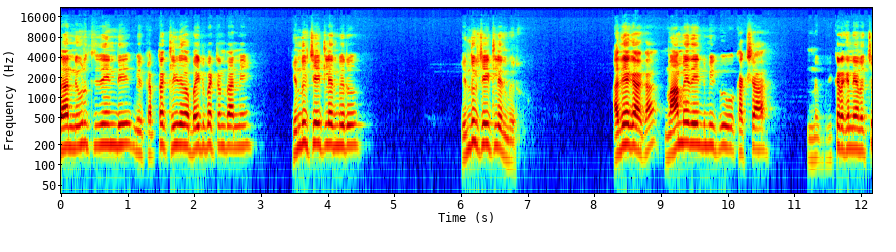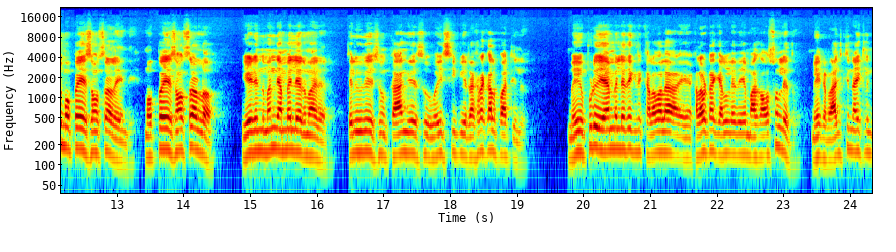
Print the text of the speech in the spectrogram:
దాన్ని నివృత్తి చేయండి మీరు కరెక్ట్గా క్లియర్గా బయట పెట్టండి దాన్ని. ఎందుకు చేయట్లేదు మీరు? ఎందుకు చేయట్లేదు మీరు? అదేగాక నా మీద ఏంటి మీకు కక్ష? ఇక్కడికి నేను వచ్చి ముప్పై ఐదు సంవత్సరాలు అయింది. ముప్పై ఐదు సంవత్సరాల్లో ఏడెనిమిది మంది ఎమ్మెల్యేలు మారారు. తెలుగుదేశం కాంగ్రెస్ వైసీపీ రకరకాల పార్టీలు. మేము ఎప్పుడు ఎమ్మెల్యే దగ్గర కలవాల కలవటానికి వెళ్ళలేదే మాకు అవసరం లేదు. మేము ఇక్కడ రాజకీయ నాయకులం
